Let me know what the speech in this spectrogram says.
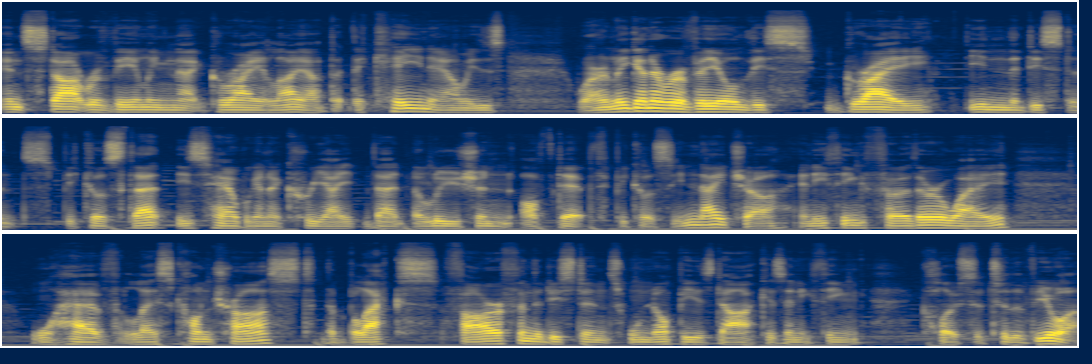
and start revealing that grey layer. But the key now is we're only going to reveal this grey in the distance because that is how we're going to create that illusion of depth because in nature anything further away will have less contrast the blacks far off in the distance will not be as dark as anything closer to the viewer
